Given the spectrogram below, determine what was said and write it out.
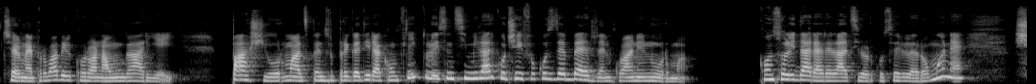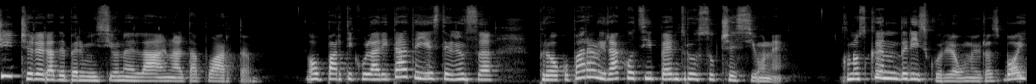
Cel mai probabil coroana Ungariei. Pașii urmați pentru pregătirea conflictului sunt similari cu cei făcuți de Bethlen cu ani în urmă. Consolidarea relațiilor cu țările române și cererea de permisiune la înalta poartă. O particularitate este însă preocuparea lui Racoții pentru succesiune. Cunoscând riscurile unui război,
